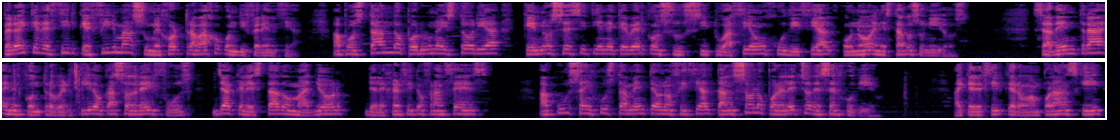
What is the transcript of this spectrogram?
pero hay que decir que firma su mejor trabajo con diferencia, apostando por una historia que no sé si tiene que ver con su situación judicial o no en Estados Unidos. Se adentra en el controvertido caso Dreyfus, ya que el Estado Mayor del ejército francés acusa injustamente a un oficial tan solo por el hecho de ser judío. Hay que decir que Roman Polanski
